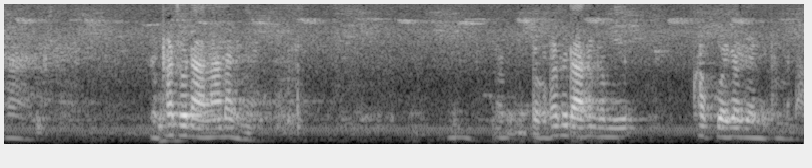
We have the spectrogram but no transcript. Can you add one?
ห้าหลวงพ่อโซดาละได้ยังไง หลวงพ่อโซดาท่านก็มีครอบครัวเจ้าเรือนธรรมดา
